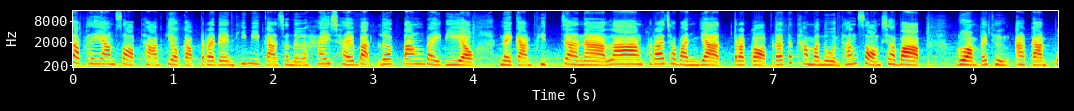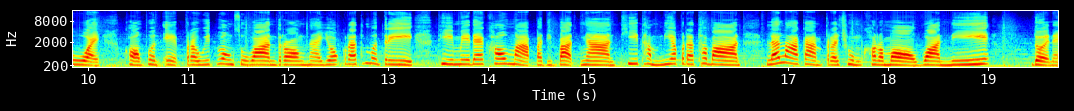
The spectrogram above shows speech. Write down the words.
จะพยายามสอบถามเกี่ยวกับประเด็นที่มีการเสนอให้ใช้บัตรเลือกตั้งใบเดียว ในการพิจารณาร่างพระราชบัญญัติประกอบรัฐธรรมนูญทั้งสองฉบับ รวมไปถึงอาการป่วยของพลเอกประวิตยวงสุวรรณรองนายกรัฐมนตรีที่ไม่ได้เข้ามาปฏิบัติงานที่ทำเนียบรัฐบาล และลาการประชุมครมวันนี้ โดยใน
